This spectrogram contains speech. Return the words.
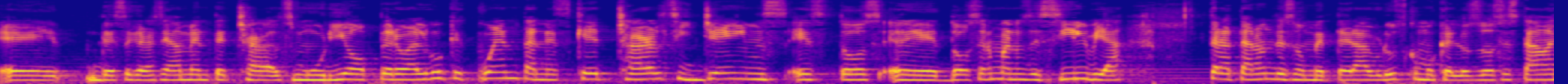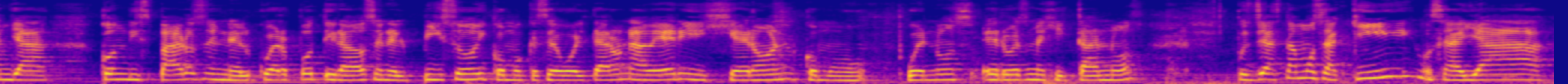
eh, desgraciadamente Charles murió, pero algo que cuentan es que Charles y James, estos eh, dos hermanos de Silvia, trataron de someter a Bruce, como que los dos estaban ya con disparos en el cuerpo, tirados en el piso y como que se voltearon a ver y dijeron como buenos héroes mexicanos, pues ya estamos aquí, o sea, ya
